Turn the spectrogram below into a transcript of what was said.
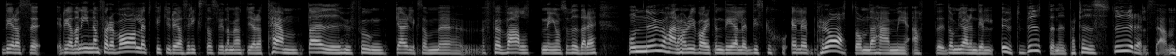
deras, redan innan förra valet fick ju deras riksdagsledamöter göra tenta i hur funkar liksom, eh, förvaltning och så vidare. Och nu här har det varit en del diskussion, eller prat om det här med att de gör en del utbyten i partistyrelsen.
